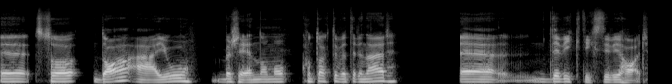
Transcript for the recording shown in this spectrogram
Eh, Så da er jo beskjeden om å kontakte veterinær eh, det viktigste vi har.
